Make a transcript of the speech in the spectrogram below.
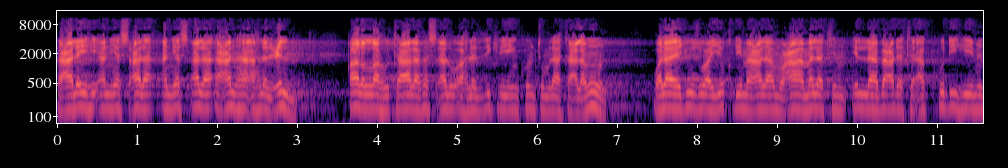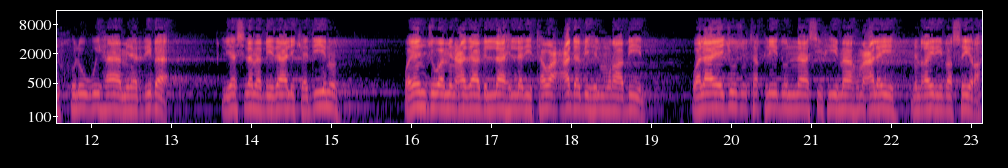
فعليه أن يسأل أن يسأل عنها أهل العلم. قال الله تعالى فاسألوا أهل الذكر إن كنتم لا تعلمون ولا يجوز أن يقدم على معاملة إلا بعد تأكده من خلوها من الربا ليسلم بذلك دينه وينجو من عذاب الله الذي توعد به المرابين. ولا يجوز تقليد الناس فيما هم عليه من غير بصيرة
